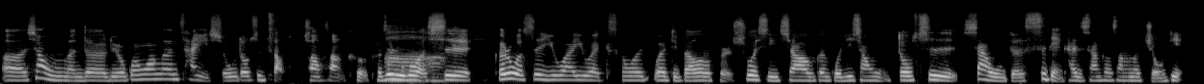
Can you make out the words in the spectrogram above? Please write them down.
呃，像我们的旅游观光跟餐饮食物都是早上上课，可是如果是，可如果是 UI UX 跟 Web Developer，数位行销跟国际商务都是下午的四点开始上课，上到九点。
